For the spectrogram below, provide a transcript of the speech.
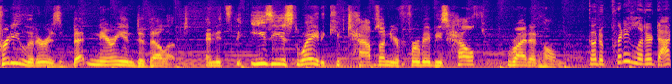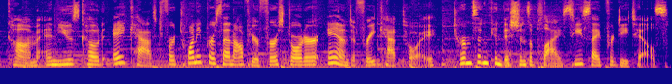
Pretty Litter is veterinarian developed, and it's the easiest way to keep tabs on your fur baby's health right at home. Go to prettylitter.com and use code ACAST for 20% off your first order and a free cat toy. Terms and conditions apply. See site for details.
